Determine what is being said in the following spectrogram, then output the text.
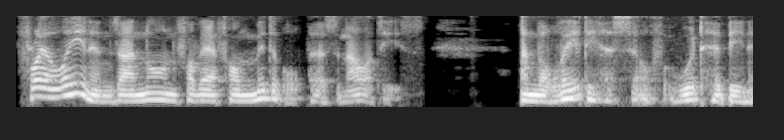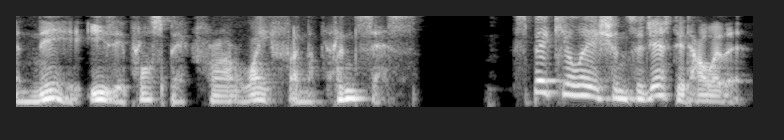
Freylenans are known for their formidable personalities, and the lady herself would have been a nae easy prospect for our wife and a princess. Speculation suggested, however,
